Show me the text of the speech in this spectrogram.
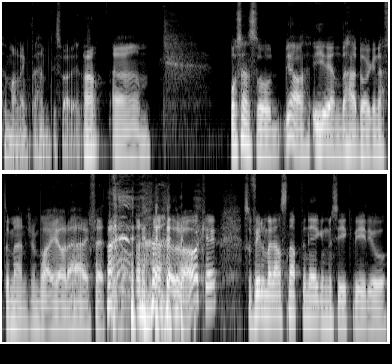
hur man längtar hem till Sverige. Ja. Ehm, och sen så, ja, igen det här dagen efter managern bara, ja det här är fett. Liksom. så bara, okej. Så filmade han snabbt en egen musikvideo,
